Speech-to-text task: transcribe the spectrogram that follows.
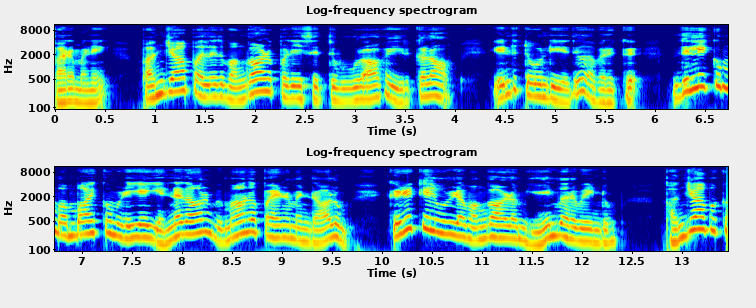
பரமனை பஞ்சாப் அல்லது வங்காள பிரதேசத்து ஊராக இருக்கலாம் என்று தோன்றியது அவருக்கு. தில்லிக்கும் பம்பாய்க்கும் இடையே என்னதான் விமான பயணம் என்றாலும் கிழக்கில் உள்ள வங்காளம் ஏன் வர வேண்டும்? பஞ்சாபுக்கு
